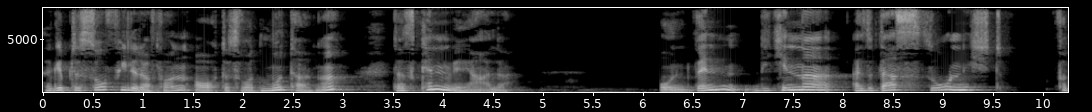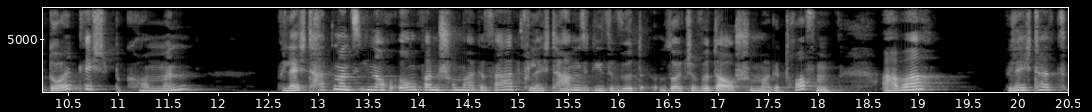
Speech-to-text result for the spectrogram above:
Da gibt es so viele davon, auch das Wort Mutter, ne? Das kennen wir ja alle. Und wenn die Kinder also das so nicht verdeutlicht bekommen, Vielleicht hat man es ihnen auch irgendwann schon mal gesagt, vielleicht haben sie diese Wörter, solche Wörter auch schon mal getroffen, aber vielleicht hat,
